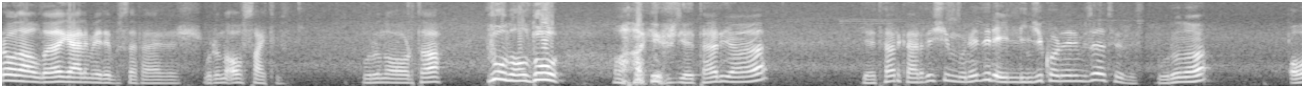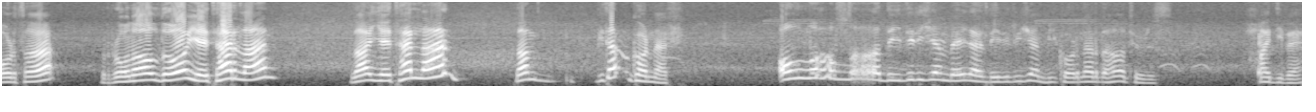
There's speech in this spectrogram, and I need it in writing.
Ronaldo'ya gelmedi bu sefer. Bruno offside mi? Bruno orta. Ronaldo! Hayır yeter ya. Yeter kardeşim bu nedir? 50. kornerimize atıyoruz. Bruno orta. Ronaldo yeter lan. Lan yeter lan. Lan bir daha mı korner? Allah Allah delireceğim beyler delireceğim. Bir korner daha atıyoruz. Hadi be.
